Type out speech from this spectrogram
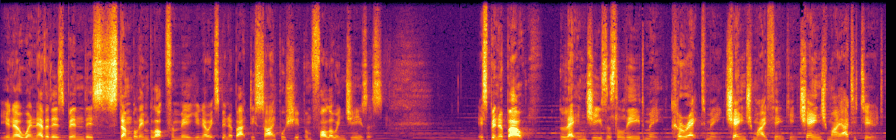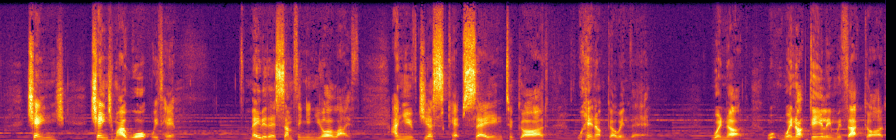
you know, whenever there's been this stumbling block for me, you know, it's been about discipleship and following Jesus. It's been about letting Jesus lead me, correct me, change my thinking, change my attitude, change, change my walk with Him. Maybe there's something in your life and you've just kept saying to God, We're not going there. We're not. We're not dealing with that God.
